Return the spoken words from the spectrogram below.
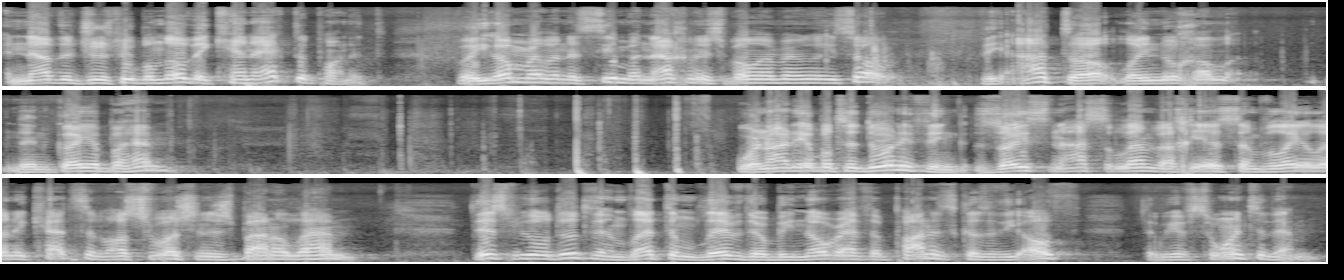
and now the Jewish people know they can't act upon it. The We're not able to do anything. This we will do to them. Let them live. There will be no wrath upon us because of the oath that we have sworn to them.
